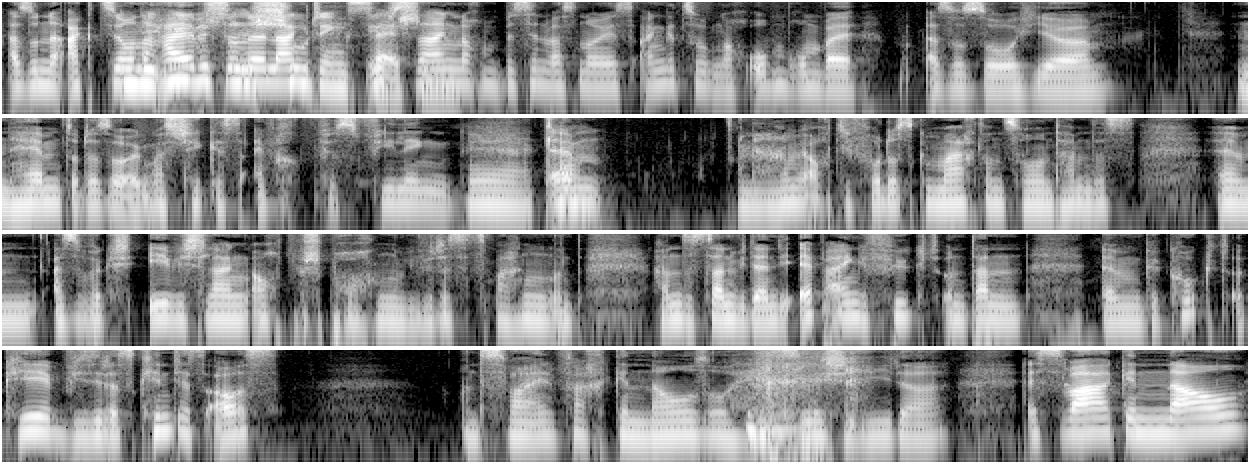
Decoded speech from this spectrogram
Also eine Aktion, eine, Eine halbe Stunde lang. Ich sagen, noch ein bisschen was Neues angezogen, auch oben rum, weil, also so hier ein Hemd oder so, irgendwas Schickes, einfach fürs Feeling. Ja, klar. Ähm, und dann haben wir auch die Fotos gemacht und so und haben das ähm, also wirklich ewig lang auch besprochen, wie wir das jetzt machen und haben das dann wieder in die App eingefügt und dann ähm, geguckt, okay, wie sieht das Kind jetzt aus? Und es war einfach genauso hässlich wieder. Es war genau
